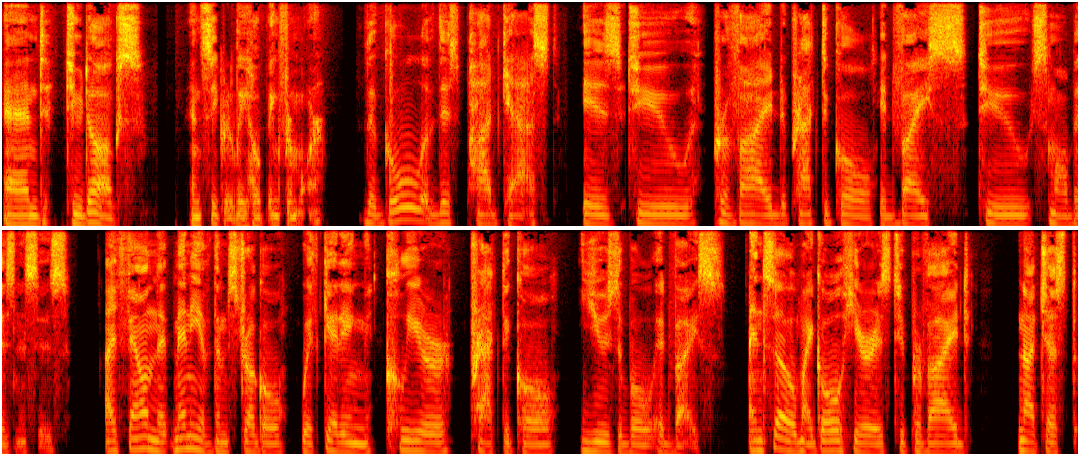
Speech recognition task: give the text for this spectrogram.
and two dogs, and secretly hoping for more. The goal of this podcast is to provide practical advice to small businesses. I found that many of them struggle with getting clear, practical, usable advice. And so my goal here is to provide not just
